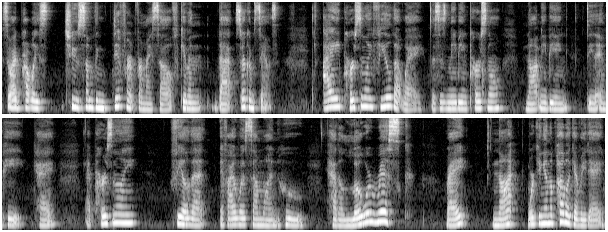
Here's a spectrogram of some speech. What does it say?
so I'd probably choose something different for myself given that circumstance. I personally feel that way. This is me being personal, not me being D the NP, okay? I personally feel that if I was someone who had a lower risk, right? Not working in the public every day,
